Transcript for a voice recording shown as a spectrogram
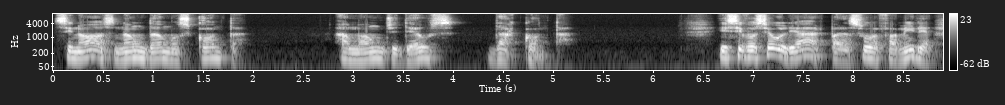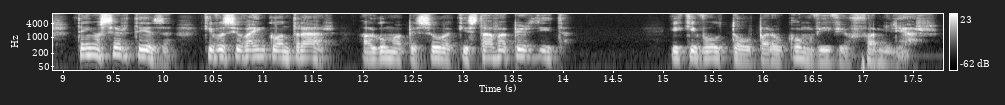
Se nós não damos conta, a mão de Deus dá conta. E se você olhar para a sua família, tenho certeza que você vai encontrar alguma pessoa que estava perdida e que voltou para o convívio familiar.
